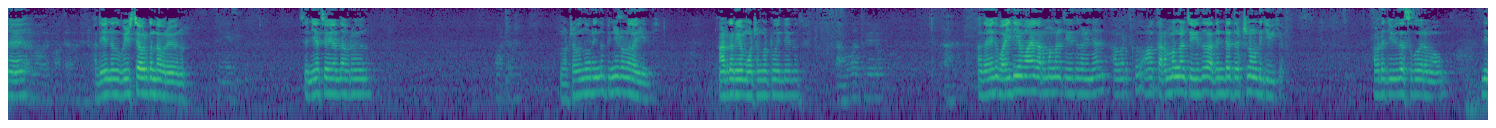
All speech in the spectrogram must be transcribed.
ഏ? അത് തന്നെ ഉപേക്ഷിച്ച അവർക്ക് എന്താ പ്രയോജനം? സന്യാസി എന്താ പ്രയോജനം? മോക്ഷം എന്ന് പറയുന്ന പിന്നീടുള്ള കാര്യമല്ലേ ആർക്കറിയാം മോക്ഷം കിട്ടുമോ ഇല്ലെന്ന് സമൂഹത്തിലൊരു അതായത് വൈദികമായ കർമ്മങ്ങൾ ചെയ്തു കഴിഞ്ഞാൽ അവർക്ക് ആ കർമ്മങ്ങൾ ചെയ്ത് അതിന്റെ ദക്ഷിണ കൊണ്ട് ജീവിക്കാം. അവരുടെ ജീവിതം സുഖകരമാവും ഇനി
